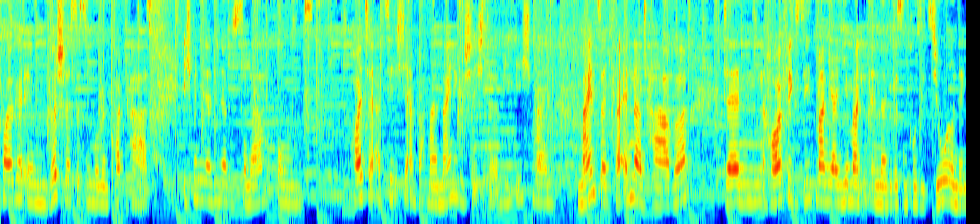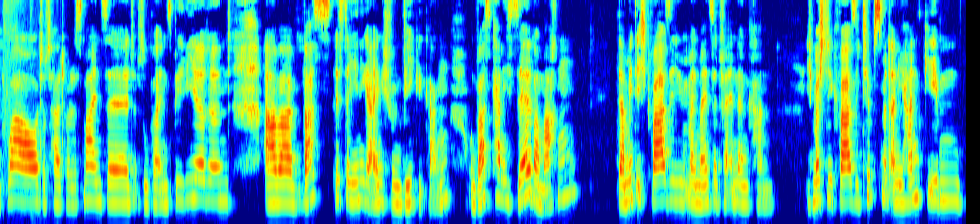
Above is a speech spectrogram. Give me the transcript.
Folge im Virtual Assistant Woman Podcast. Ich bin die Nadina Bissalam und heute erzähle ich dir einfach mal meine Geschichte, wie ich mein Mindset verändert habe. Denn häufig sieht man ja jemanden in einer gewissen Position und denkt, wow, total tolles Mindset, super inspirierend. Aber was ist derjenige eigentlich für einen Weg gegangen? Und was kann ich selber machen, damit ich quasi mein Mindset verändern kann? Ich möchte dir quasi Tipps mit an die Hand geben,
